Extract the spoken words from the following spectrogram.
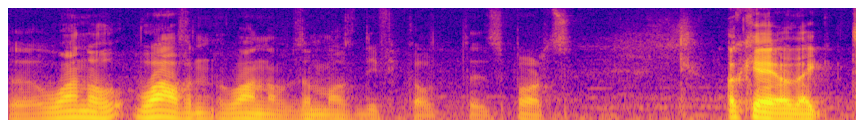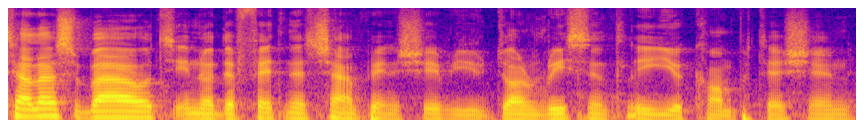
uh, one of one, one of the most difficult uh, sports Okay, like tell us about you know the fitness championship you've done recently, your competition,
